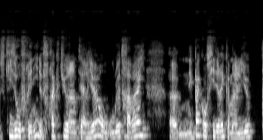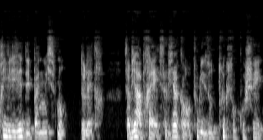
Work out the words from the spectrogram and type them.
schizophrénie, de fracture intérieure, où, le travail euh, n'est pas considéré comme un lieu privilégié d'épanouissement de l'être. Ça vient après, ça vient quand tous les autres trucs sont cochés.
